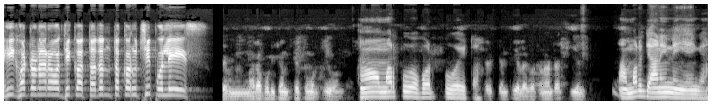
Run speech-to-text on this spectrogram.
ଏହି ଘଟଣାର ଅଧିକ ତଦନ୍ତ କରୁଛି ପୁଲିସ ମାରା ପଡ଼ିଛନ୍ତି ସେ ତୁମର କିଏ ହଁ ମୋର ପୁଅ ବଡ଼ ପୁଅ ଏଇଟା କେମିତି ହେଲା ଘଟଣାଟା କିଏ ଆମର ଜାଣିନି ଆଜ୍ଞା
